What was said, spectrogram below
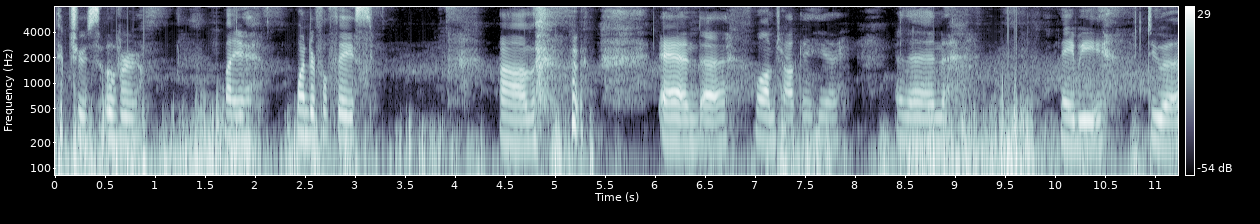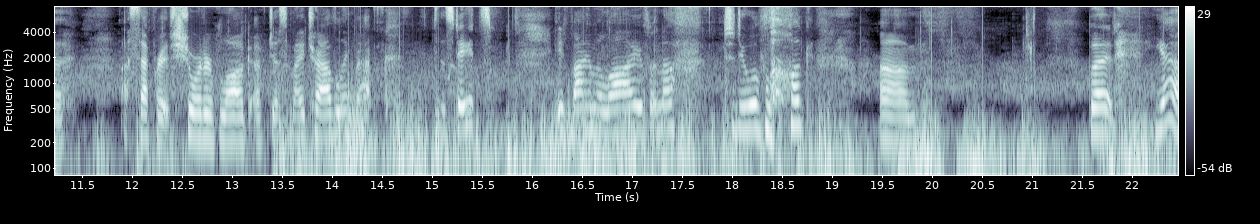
pictures over my wonderful face. Um, and uh, while I'm talking here, and then maybe do a, a separate, shorter vlog of just my traveling back to the States if I'm alive enough to do a vlog. Um, but yeah,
